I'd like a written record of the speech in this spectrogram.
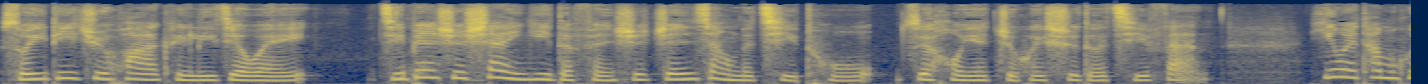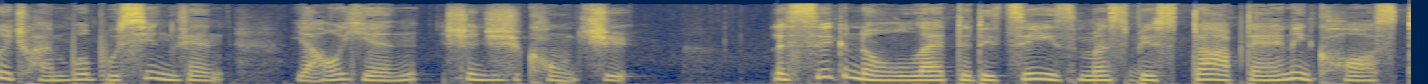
所以第一句话可以理解为。即便是善意的粉饰真相的企图，最后也只会适得其反，因为他们会传播不信任、谣言，甚至是恐惧。The signal that the disease must be stopped at any cost,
